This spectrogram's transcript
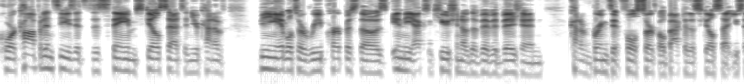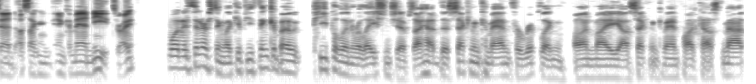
core competencies, it's the same skill sets, and you're kind of being able to repurpose those in the execution of the vivid vision kind of brings it full circle back to the skill set you said a second in command needs, right? Well, and it's interesting. Like if you think about people in relationships, I had the second in command for Rippling on my uh, second in command podcast, Matt,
